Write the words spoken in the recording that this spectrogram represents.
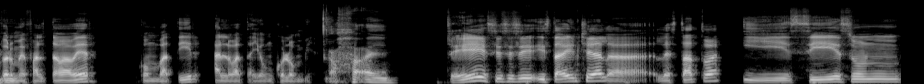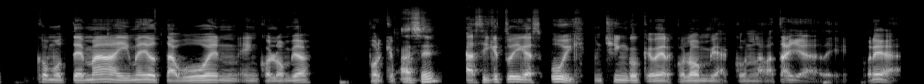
pero me faltaba ver combatir al batallón Colombia. Ay, Sí, sí, sí, sí. Y está bien chida la, la estatua. Y sí es un como tema ahí medio tabú en, en Colombia. Porque ¿ah, sí? Así que tú digas, uy, un chingo que ver Colombia con la batalla de Corea.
